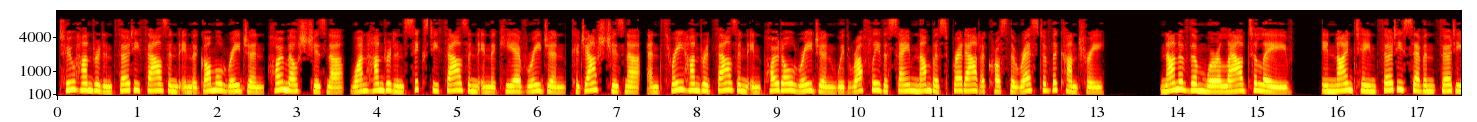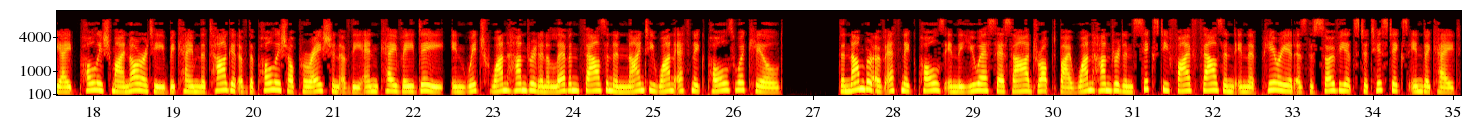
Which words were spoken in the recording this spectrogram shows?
230,000 in the Gomel region 160,000 in the Kiev region and 300,000 in Podol region with roughly the same number spread out across the rest of the country. None of them were allowed to leave. In 1937–38 Polish minority became the target of the Polish operation of the NKVD, in which 111,091 ethnic Poles were killed. The number of ethnic Poles in the USSR dropped by 165,000 in that period as the Soviet statistics indicate.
